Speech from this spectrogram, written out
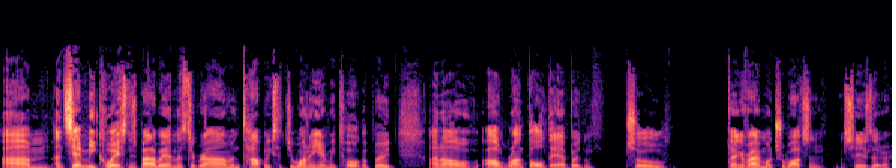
Um, and send me questions by the way on Instagram and topics that you want to hear me talk about, and I'll I'll rant all day about them. So, thank you very much for watching. I'll see you later.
